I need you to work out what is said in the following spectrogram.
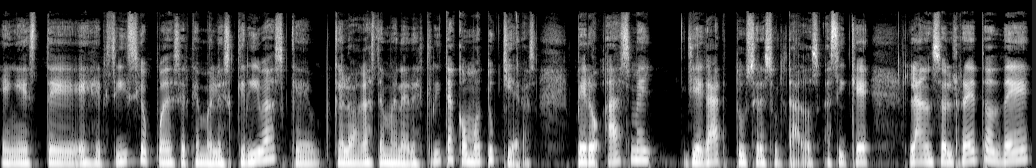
en este ejercicio. Puede ser que me lo escribas, que, que lo hagas de manera escrita, como tú quieras. Pero hazme llegar tus resultados. Así que lanzo el reto de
